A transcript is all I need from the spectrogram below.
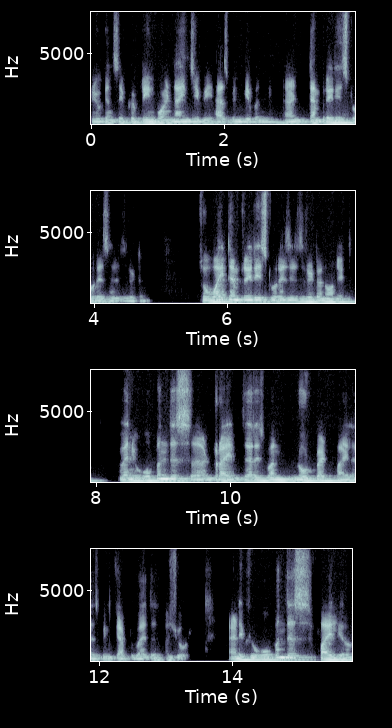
You can see 15.9 GB has been given me and temporary storage is written. So why temporary storage is written on it? When you open this uh, drive, there is one notepad file has been kept by the Azure. And if you open this file here,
